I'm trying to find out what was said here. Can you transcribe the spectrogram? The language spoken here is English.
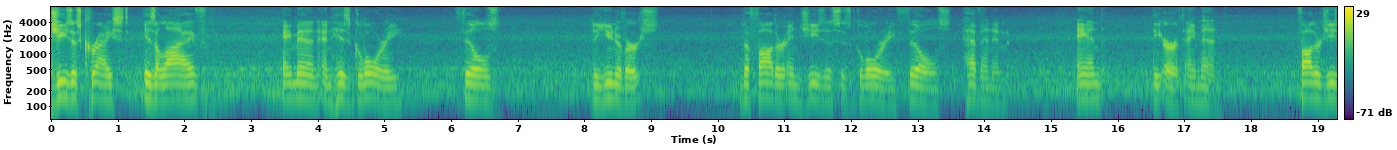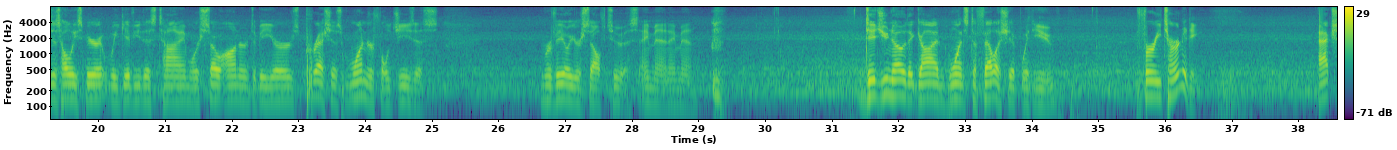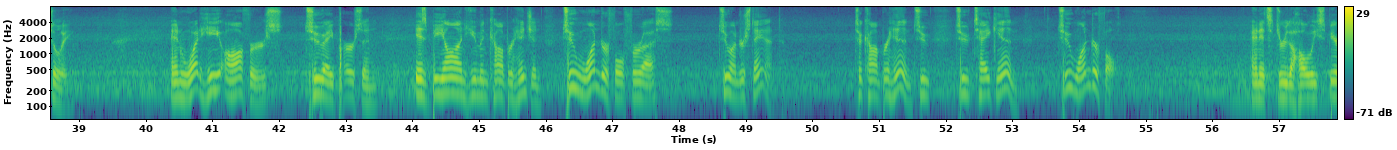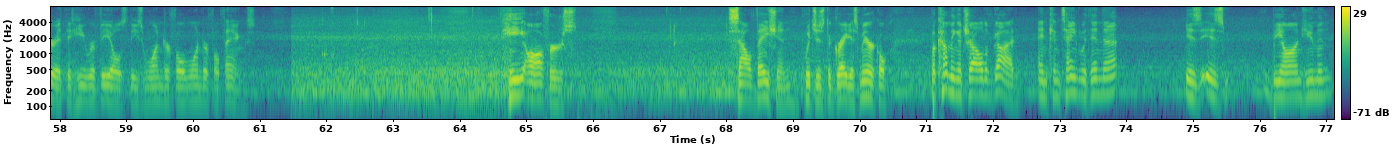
Jesus Christ is alive. Amen. And his glory fills the universe. The Father and Jesus' glory fills heaven and and the earth. Amen. Father, Jesus, Holy Spirit, we give you this time. We're so honored to be yours. Precious, wonderful Jesus. Reveal yourself to us. Amen. Amen. Did you know that God wants to fellowship with you for eternity? Actually. And what He offers to a person is beyond human comprehension, too wonderful for us to understand, to comprehend, to, to take in, too wonderful. And it's through the Holy Spirit that He reveals these wonderful, wonderful things. He offers salvation, which is the greatest miracle, becoming a child of God, and contained within that is is beyond human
